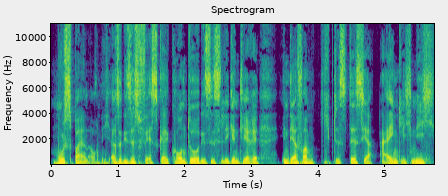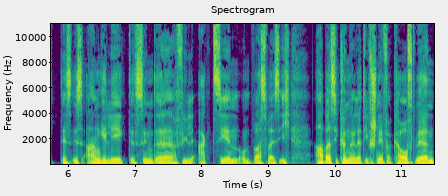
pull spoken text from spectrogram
Muss Bayern auch nicht. Also dieses Festgeldkonto, dieses legendäre, in der Form gibt es das ja eigentlich nicht. Das ist angelegt, das sind äh, viele Aktien und was weiß ich. Aber sie können relativ schnell verkauft werden.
